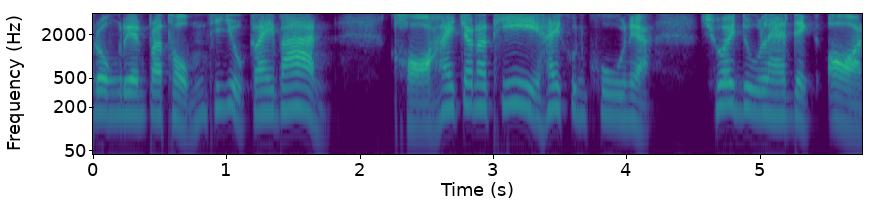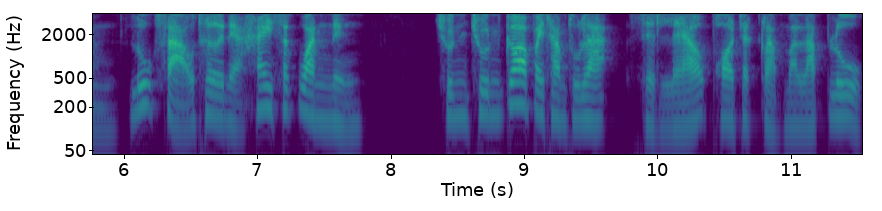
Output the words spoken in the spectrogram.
โรงเรียนประถมที่อยู่ใกล้บ้าน ขอให้เจ้าหน้าที่ให้คุณครูเนี่ย ช่วยดูแลเด็กอ่อน ลูกสาวเธอเนี่ยให้สักวันหนึ่ง ชุนชุนก็ไปทำธุระ เสร็จแล้วพอจะกลับมารับลูก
